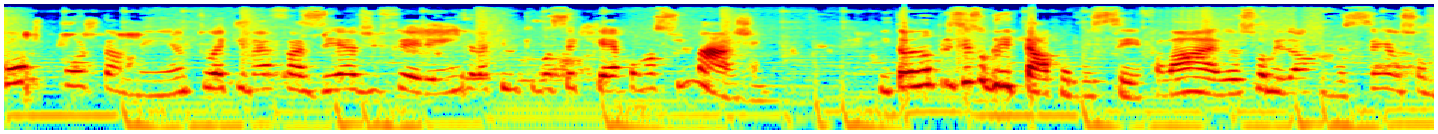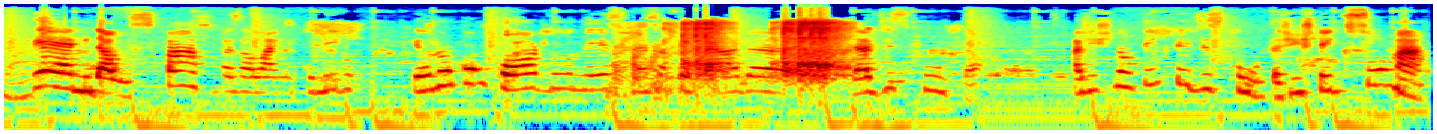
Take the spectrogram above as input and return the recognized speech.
comportamento é que vai fazer a diferença daquilo que você quer como a sua imagem. Então eu não preciso gritar com você, falar, ah, eu sou melhor que você, eu sou mulher, me dá o espaço, faz a live comigo. Eu não concordo nesse, nessa pegada da disputa. A gente não tem que ter disputa, a gente tem que somar.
